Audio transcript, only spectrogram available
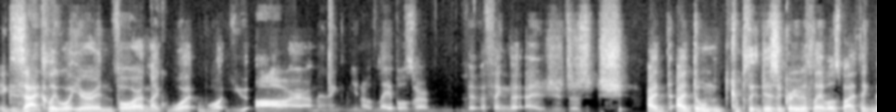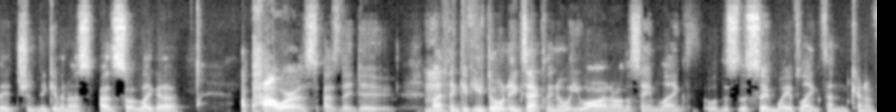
exactly what you're in for and like what what you are. I mean, I think you know labels are a bit of a thing that I just sh- I I don't completely disagree with labels, but I think they shouldn't be given us as sort of like a a power as as they do. But I Hmm. think if you don't exactly know what you are and are on the same length, or this the same wavelength, and kind of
